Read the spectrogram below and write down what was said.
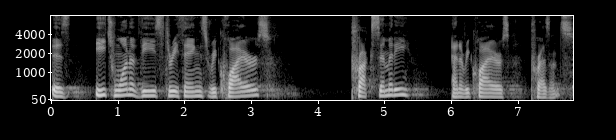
is each one of these three things requires proximity and it requires presence.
